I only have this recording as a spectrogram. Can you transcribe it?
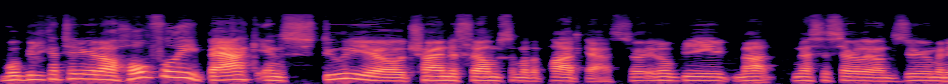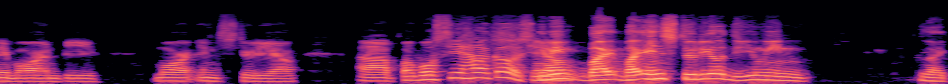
we'll be continuing on, hopefully back in studio, trying to film some of the podcasts. So it'll be not necessarily on Zoom anymore and be more in studio. Uh, but we'll see how it goes. You, You, know, mean by by in studio? Do you mean like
